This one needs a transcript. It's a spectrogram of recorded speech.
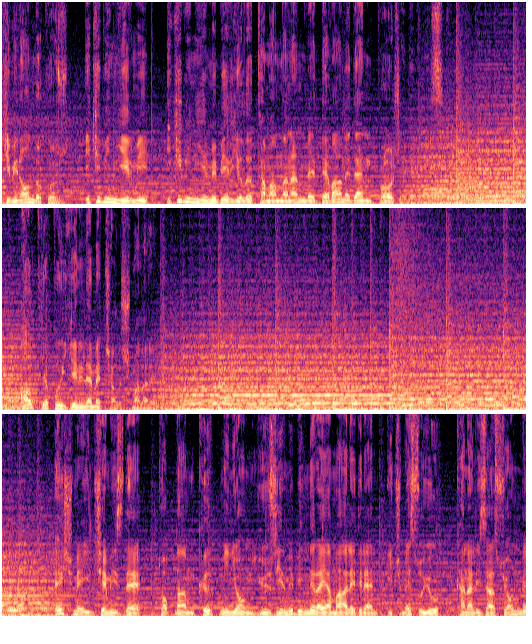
2019, 2020, 2021 yılı tamamlanan ve devam eden projelerimiz. Altyapı yenileme çalışmaları. Eşme ilçemizde toplam 40 milyon 120 bin liraya mal edilen içme suyu, kanalizasyon ve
